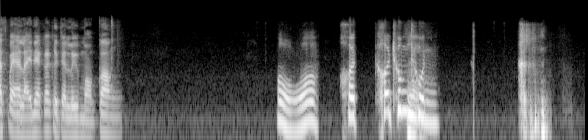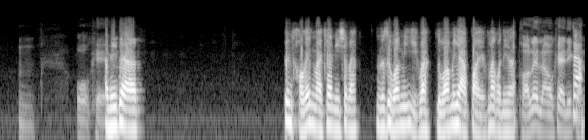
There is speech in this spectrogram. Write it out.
สไปอะไรเนี่ยก็คือจะลืมมองกล้องโหโคตรโคตรทุ่มทุนอืมโอเค อันนี้จะซึ่งเขาเล่นมาแค่นี้ใช่ไหมรู้สึกว่ามีอีกป่ะหรือว่าไม่อยากปล่อยมากกว่านี้แล้วขอเล่นเราเอาแค่นี้ก่อน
